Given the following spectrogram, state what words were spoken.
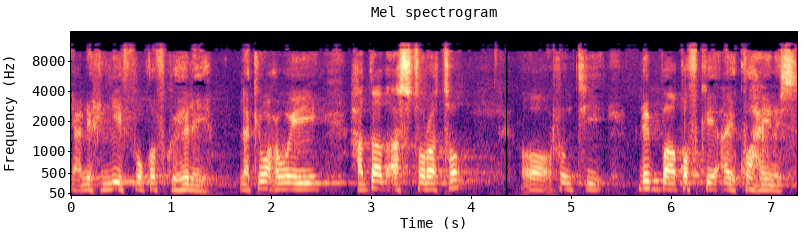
yacni relief buu qofku helaya laakiin waxa weeye haddaad asturato oo runtii dhib baa qofkii ay ku haynaysa.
